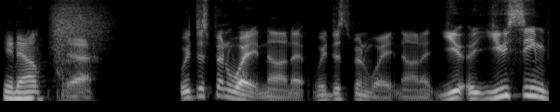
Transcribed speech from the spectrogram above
you know? Yeah. We've just been waiting on it. We've just been waiting on it. You you seem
